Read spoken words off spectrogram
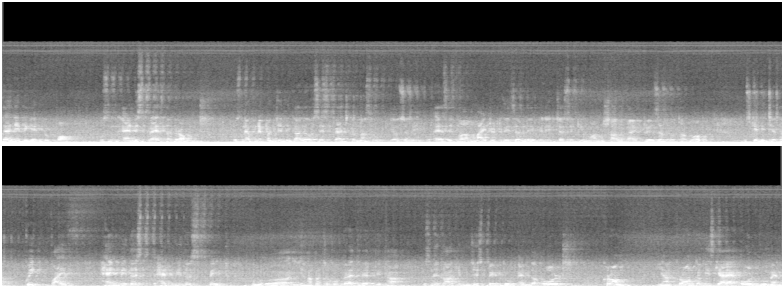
then he began to paw उस एंड स्क्रैच द ग्राउंड उसने अपने पंजे निकाले और उसे स्क्रैच करना शुरू किया उस ज़मीन को. एज इफ़ माइटी ट्रेजर ले गए जैसे कि वहाँ विशाल का एक ट्रेजर जो था वो उसके नीचे था। Quick wife hand me the me the यहाँ पर जो वो वृद्ध व्यक्ति था, उसने कहा कि मुझे स्पेड दो। एंड द ओल्ड क्रॉन यहाँ क्रॉन का मीन्स क्या है? ओल्ड वुमेन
